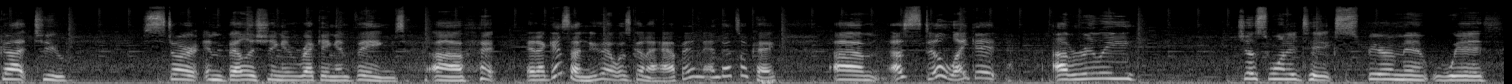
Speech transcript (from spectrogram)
got to start embellishing and wrecking and things. Uh, and I guess I knew that was going to happen, and that's okay. Um, I still like it. I really just wanted to experiment with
